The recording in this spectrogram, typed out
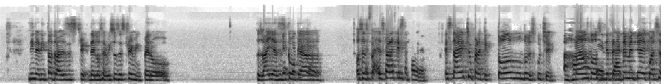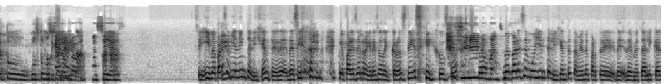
dinerito a través de, de los servicios de streaming, pero pues vaya, es Yo como que... que ah, o sea, es, Está, es está para que bastante padre. está hecho para que todo el mundo lo escuche. Ajá, todos, todos, exacto. independientemente de cuál sea tu gusto Tu musical género, ahorita. Así Ajá. es. Sí, y me parece bien inteligente. De- Decían que parece el regreso de Krusty, sí, justo. Sí, no manches. Me parece muy inteligente también de parte de, de- de Metallica.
